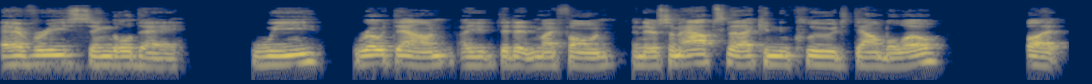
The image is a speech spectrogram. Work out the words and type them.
every single day we wrote down, I did it in my phone, and there's some apps that I can include down below, but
